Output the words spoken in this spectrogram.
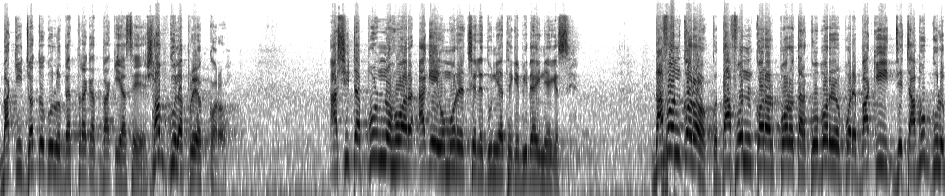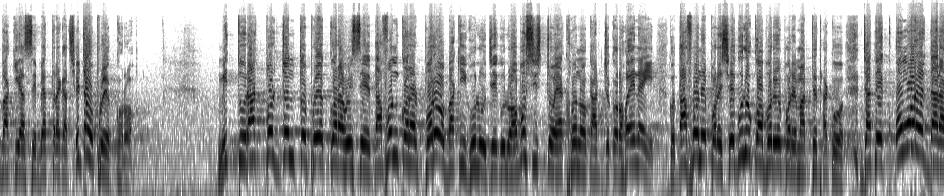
বাকি যতগুলো বেত্রাঘাত বাকি আছে, সবগুলা প্রয়োগ করো। আশিটা পূর্ণ হওয়ার আগে ওমরের ছেলে দুনিয়া থেকে বিদায় নিয়ে গেছে। দাফন করো, দাফন করার পরও তার কোবরের উপরে বাকি যে চাবুকগুলো বাকি আছে, বেত্রাঘাত, সেটাও প্রয়োগ করো। মৃত্যুর আগ পর্যন্ত প্রয়োগ করা হয়েছে। দাফন করার পরও বাকিগুলো যেগুলো অবশিষ্ট এখনও কার্যকর হয় নাই দাফনের পরে সেগুলো কবরের উপরে মারতে থাকো, যাতে কোমরের দ্বারা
